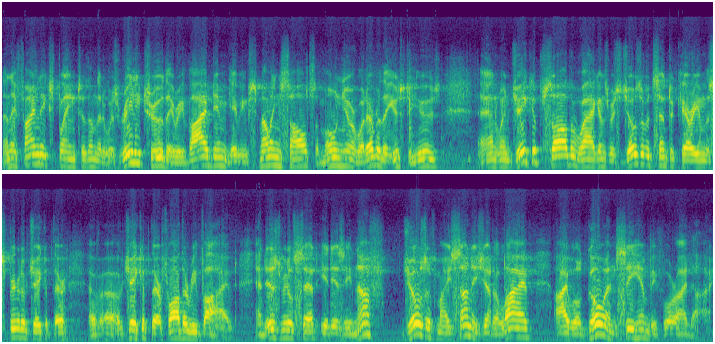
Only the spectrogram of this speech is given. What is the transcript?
Then they finally explained to them that it was really true. They revived him, gave him smelling salts, ammonia, or whatever they used to use. And when Jacob saw the wagons which Joseph had sent to carry him, the spirit of Jacob, their, of, uh, of Jacob, their father, revived. And Israel said, It is enough. Joseph, my son, is yet alive. I will go and see him before I die.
